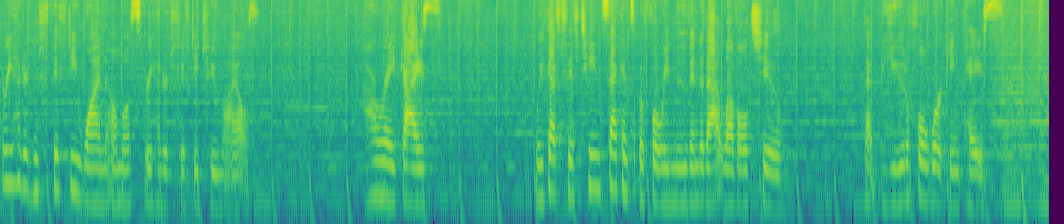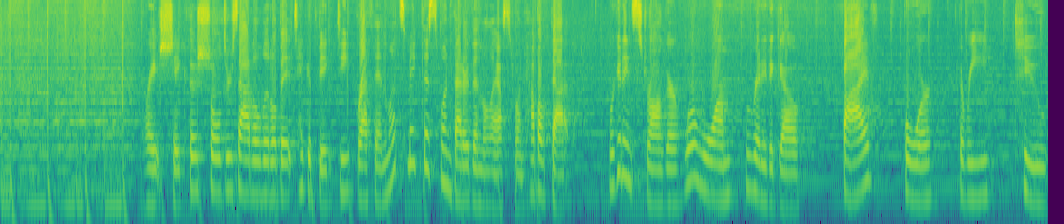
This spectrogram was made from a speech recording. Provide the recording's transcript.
351, almost 352 miles. All right, guys, we've got 15 seconds before we move into that level two, that beautiful working pace. All right, shake those shoulders out a little bit. Take a big, deep breath in. Let's make this one better than the last one. How about that? We're getting stronger. We're warm. We're ready to go. Five, four, three, two,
